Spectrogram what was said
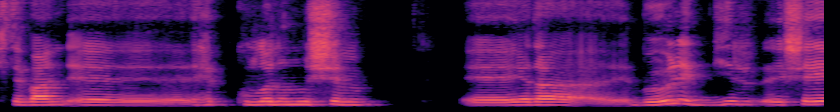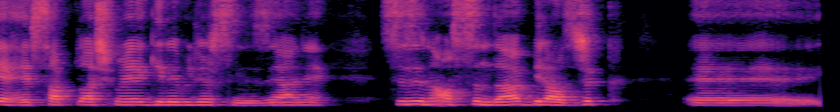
İşte ben e, hep kullanılmışım e, ya da böyle bir şeye hesaplaşmaya girebilirsiniz. Yani sizin aslında birazcık e,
